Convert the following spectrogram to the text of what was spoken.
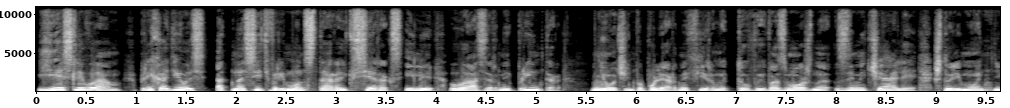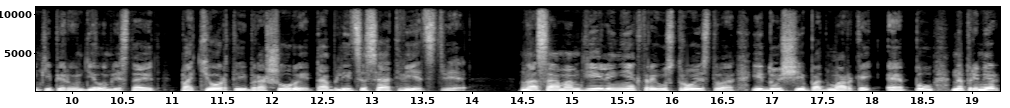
Если вам приходилось относить в ремонт старый ксерокс или лазерный принтер – не очень популярной фирмы, то вы, возможно, замечали, что ремонтники первым делом листают потертые брошюры, таблицы соответствия. На самом деле некоторые устройства, идущие под маркой Apple, например,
